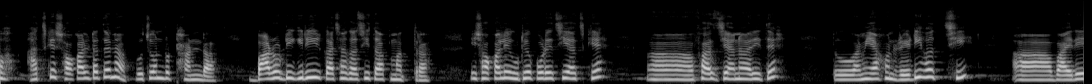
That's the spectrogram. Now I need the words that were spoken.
ওহ আজকে সকালটাতে না প্রচণ্ড ঠান্ডা বারো ডিগ্রির কাছাকাছি তাপমাত্রা। এই সকালে উঠে পড়েছি আজকে ফার্স্ট জানুয়ারিতে তো আমি এখন রেডি হচ্ছি বাইরে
